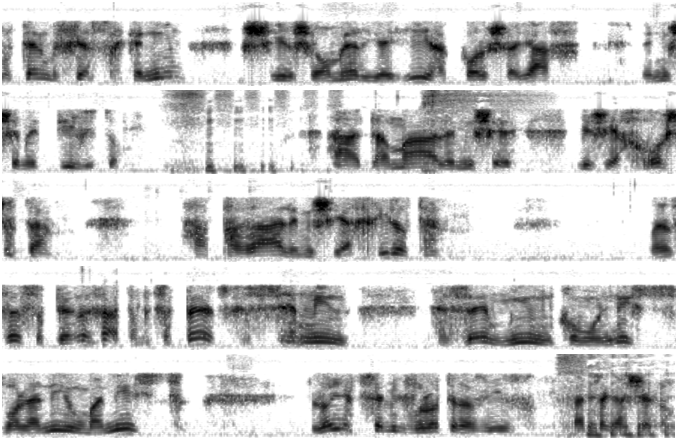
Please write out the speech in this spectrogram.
נותן בפי השחקנים שיר שאומר יהי הכל שייך למי שמיטיב איתו. האדמה למי ש... שיחרוש אותה, הפרה למי שיאכיל אותה. ואני רוצה לספר לך, אתה מצפה, כזה מין, כזה מין קומוניסט, שמאלני, הומניסט, לא יצא מגבולות תל אביב, ההצגה שלו.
